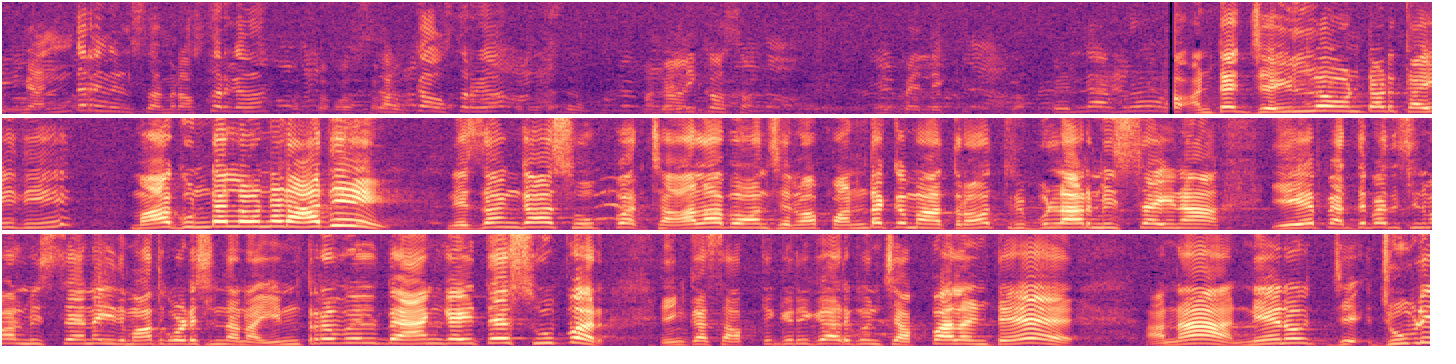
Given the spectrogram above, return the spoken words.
మీ అందరిని పిలుస్తాను మీరు వస్తారు కదా? పక్కా వస్తారు కదా? పెళ్ళి కోసం. మీ పెళ్ళికి. అంటే జైల్లో ఉంటాడు ఖైదీ మా గుండెల్లో ఉన్నాడు ఆది. నిజంగా సూపర్. చాలా బాగుంది సినిమా. పండగ మాత్రం త్రిపుల్ ఆర్ మిస్ అయినా ఏ పెద్ద పెద్ద సినిమాలు మిస్ అయినా ఇది మాత్రం కొట్టేసింది అన్న ఇంటర్వ్యూల్ బ్యాంగ్ అయితే సూపర్. ఇంకా సప్తగిరి గారి గురించి చెప్పాలంటే అన్న నేను జూబ్లీ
